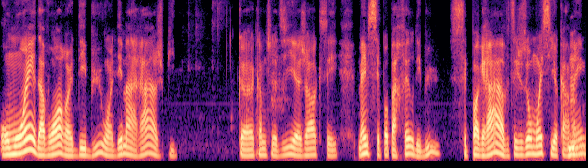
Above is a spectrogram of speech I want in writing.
au moins d'avoir un début ou un démarrage, puis comme tu l'as dit, Jacques, c'est même si c'est pas parfait au début, c'est pas grave. Je veux dire, au moins, s'il y a quand mmh. même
